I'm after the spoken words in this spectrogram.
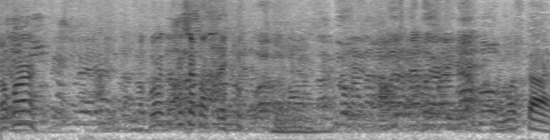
नको नको नमस्कार.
